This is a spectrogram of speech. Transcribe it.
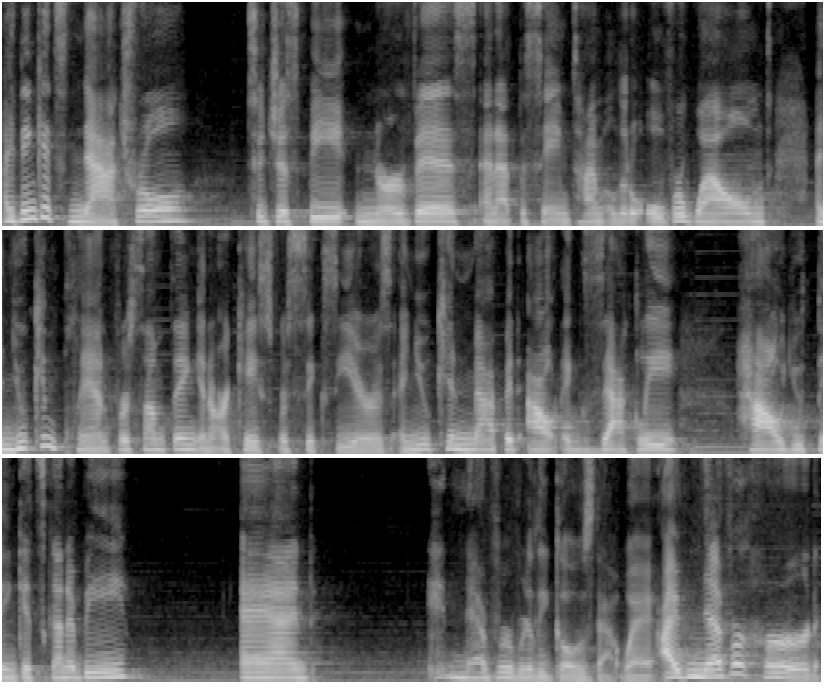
I think it's natural to just be nervous and at the same time a little overwhelmed. And you can plan for something, in our case for six years, and you can map it out exactly how you think it's gonna be. And it never really goes that way. I've never heard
